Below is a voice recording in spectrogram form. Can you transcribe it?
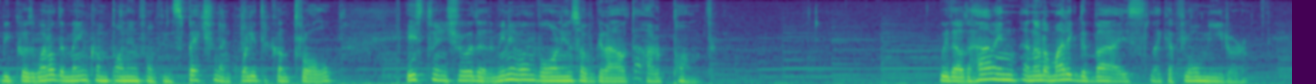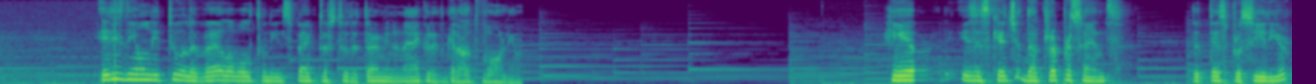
because one of the main components of inspection and quality control is to ensure that minimum volumes of grout are pumped. Without having an automatic device like a flow meter, it is the only tool available to the inspectors to determine an accurate grout volume. Here is a sketch that represents the test procedure.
